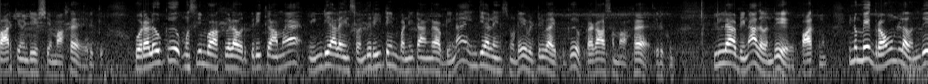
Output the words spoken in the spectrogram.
பார்க்க வேண்டிய விஷயமாக இருக்குது ஓரளவுக்கு முஸ்லீம் வாக்குகளை அவர் பிரிக்காமல் இந்தியா அலைன்ஸ் வந்து ரீட்டைன் பண்ணிட்டாங்க அப்படின்னா இந்தியா அலைன்ஸினுடைய வெற்றி வாய்ப்புக்கு பிரகாசமாக இருக்கும். இல்லை அப்படின்னா அதை வந்து பார்க்கணும். இன்னுமே கிரவுண்டில் வந்து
